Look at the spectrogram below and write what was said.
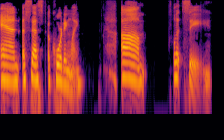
and assessed accordingly um, let's see.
